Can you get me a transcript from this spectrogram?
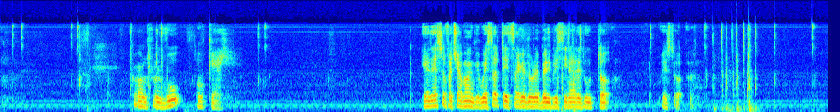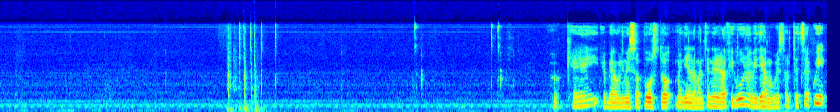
CTRL V ok e adesso facciamo anche questa altezza che dovrebbe ripristinare tutto. Questo. Ok abbiamo rimesso a posto in maniera da mantenere la figura. Vediamo questa altezza qui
